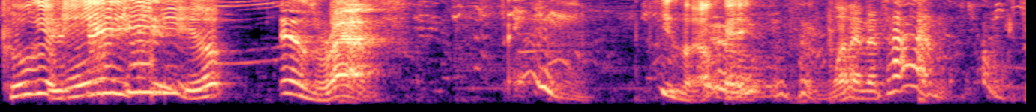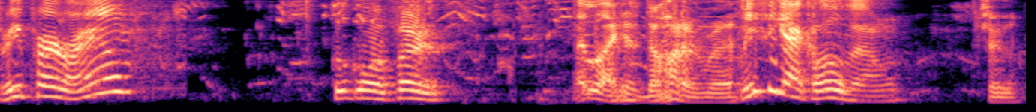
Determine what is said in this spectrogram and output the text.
Kuga and Is Shiggy? Shiggy, Yep. it's raps. Damn. He's like, okay, one at a time. three per round. Who going first? That look like his daughter, bro. At least he got clothes on. True.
